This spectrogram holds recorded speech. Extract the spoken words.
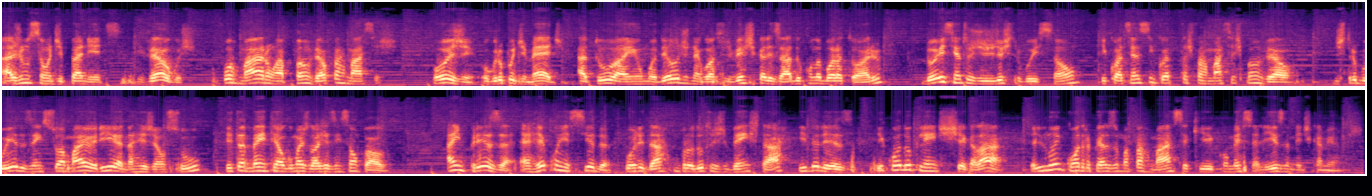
a junção de Panitz e Velgos formaram a Panvel Farmácias. Hoje, o grupo de MED atua em um modelo de negócio verticalizado com laboratório, dois centros de distribuição e 450 farmácias Panvel, distribuídas em sua maioria na região sul e também tem algumas lojas em São Paulo. A empresa é reconhecida por lidar com produtos de bem-estar e beleza. E quando o cliente chega lá, ele não encontra apenas uma farmácia que comercializa medicamentos,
